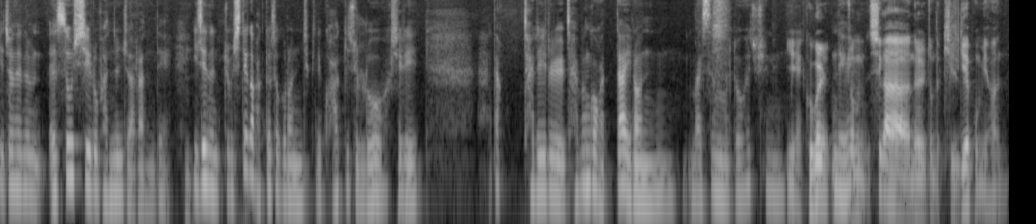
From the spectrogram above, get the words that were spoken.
예전에는 SOC로 받는 줄 알았는데 음. 이제는 좀 시대가 바뀌어서 그런지 과학 기술로 확실히 딱 자리를 잡은 것 같다 이런 말씀을 또 해주시는. 예, 그걸 네. 좀 시간을 좀 더 길게 보면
